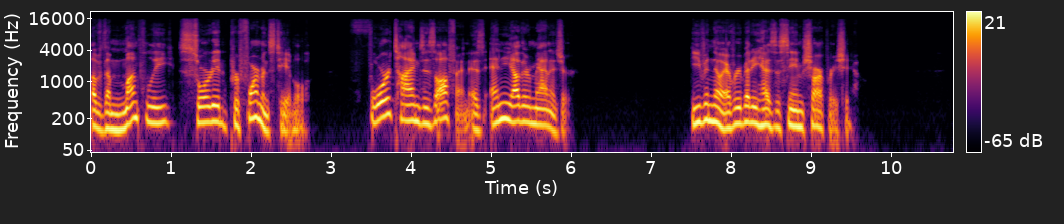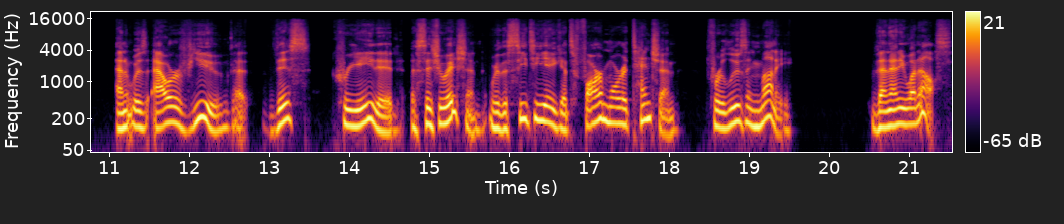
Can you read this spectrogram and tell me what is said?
of the monthly sorted performance table four times as often as any other manager even though everybody has the same Sharpe ratio. And it was our view that this created a situation where the CTA gets far more attention for losing money than anyone else.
